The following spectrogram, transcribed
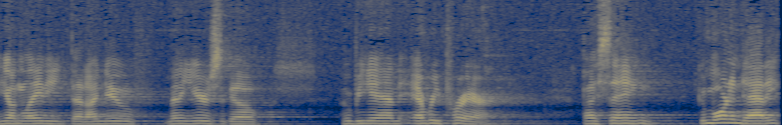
a young lady that I knew many years ago who began every prayer by saying, Good morning, Daddy,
